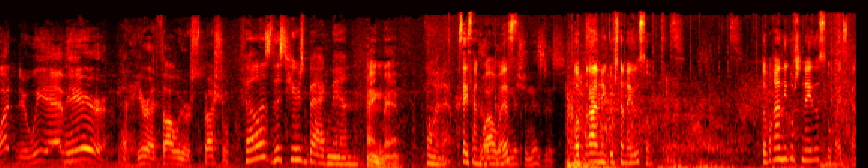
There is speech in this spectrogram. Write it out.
What do we have here? God, here I thought we were special. Fellas, this here's Bagman. Hangman. Whatever. Ez izango hau, ez? mission is this? Top Gun ikusten nahi duzu? Top Gun ikusten nahi duzu, gaizka?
